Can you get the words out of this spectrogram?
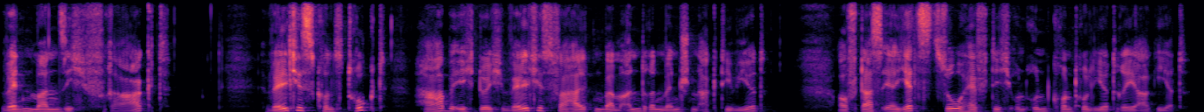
wenn man sich fragt, welches Konstrukt habe ich durch welches Verhalten beim anderen Menschen aktiviert, auf das er jetzt so heftig und unkontrolliert reagiert.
